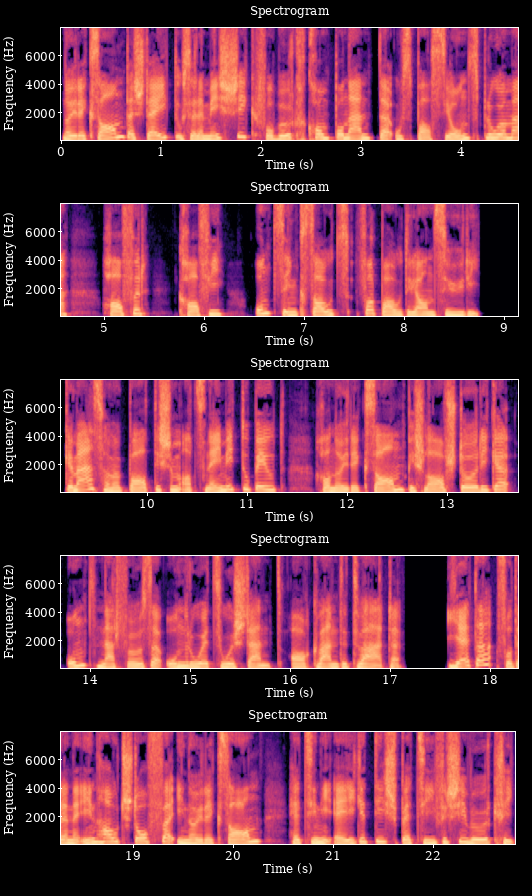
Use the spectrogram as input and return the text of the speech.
Neurexan besteht aus einer Mischung von Wirkkomponenten aus Passionsblumen, Hafer, Kaffee und Zinksalz von Baldriansäure. Gemäss homöopathischem Arzneimittelbild kann Neurexan bei Schlafstörungen und nervösen Unruhezuständen angewendet werden. Jeder von diesen Inhaltsstoffen in Neurexan hat seine eigene spezifische Wirkung.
